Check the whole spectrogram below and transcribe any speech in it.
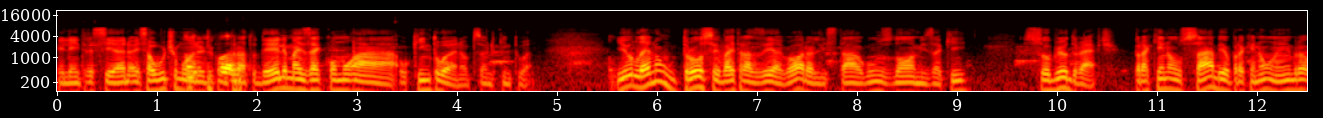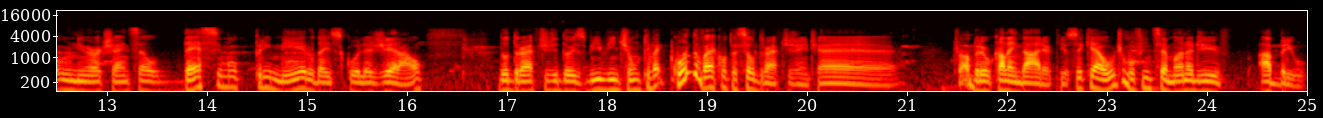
Ele entra esse ano, esse é o último É ano de ano. contrato dele, mas é como a, o quinto ano, a opção de quinto ano. E o Lennon trouxe, vai trazer agora, listar alguns nomes aqui sobre o draft. Para quem não sabe ou para quem não lembra, o New York Giants é o 11 da escolha geral do draft de 2021. Que vai, quando vai acontecer o draft, gente? É, deixa eu abrir o calendário aqui. Eu sei que é o último fim de semana de abril.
